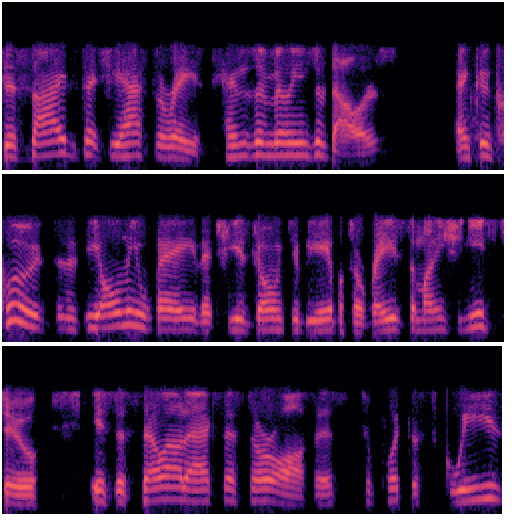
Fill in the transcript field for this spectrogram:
decides that she has to raise tens of millions of dollars – and concludes that the only way that she is going to be able to raise the money she needs to is to sell out access to her office, to put the squeeze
